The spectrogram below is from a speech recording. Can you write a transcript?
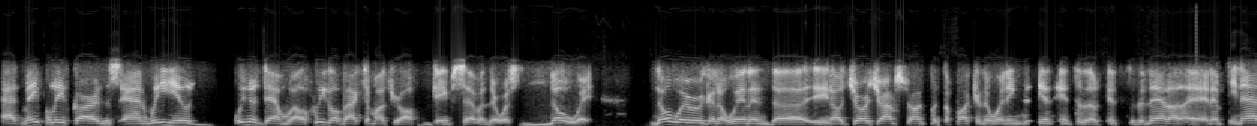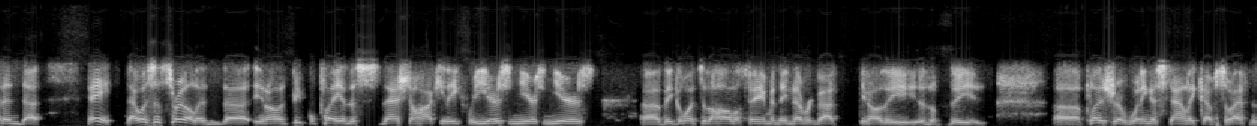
at Maple Leaf Gardens, and we knew we knew damn well if we go back to Montreal from Game Seven, there was no way no way we were going to win. And uh, you know, George Armstrong put the puck in the winning in, into the into the net, uh, an empty net, and uh, hey, that was a thrill. And uh, you know, and people play in this National Hockey League for years and years and years. Uh, they go into the Hall of Fame, and they never got you know the the. the uh, pleasure of winning a Stanley Cup. So I have to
